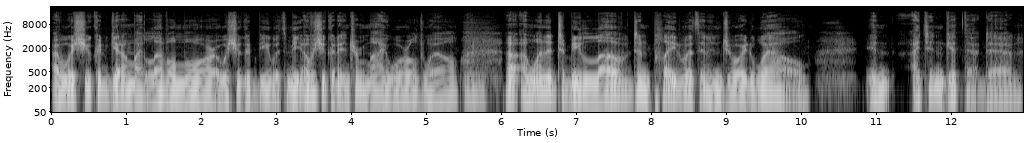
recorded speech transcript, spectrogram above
I wish you could get on my level more. I wish you could be with me. I wish you could enter my world well. Uh, I wanted to be loved and played with and enjoyed well, and I didn't get that, Dad.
